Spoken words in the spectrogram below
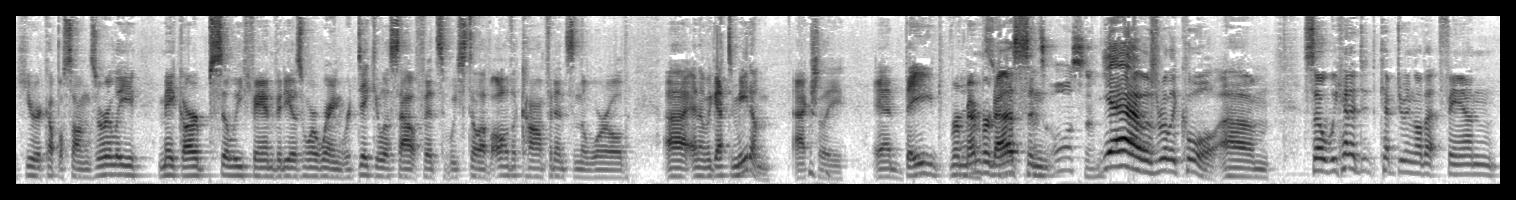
hear a couple songs early, make our silly fan videos, and we're wearing ridiculous outfits. We still have all the confidence in the world, uh, and then we got to meet them actually, and they remembered Oh, us, and awesome. yeah, it was really cool. Um, so we kind of kept doing all that fan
